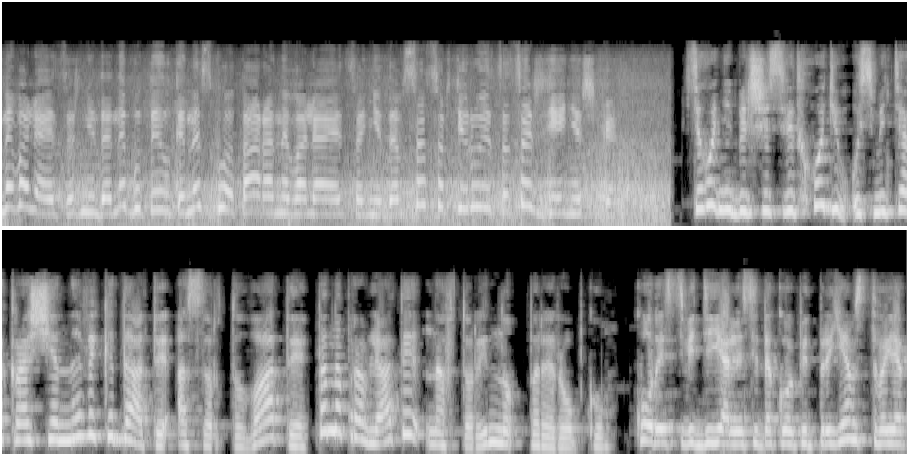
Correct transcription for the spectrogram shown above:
Не валяється ж ніде, ні бутилки, ні склотара не валяється ніде. Все сортирується, це ж денежки. Сьогодні більшість відходів у сміття краще не викидати, а сортувати та направляти на вторинну переробку. Користь від діяльності такого підприємства, як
